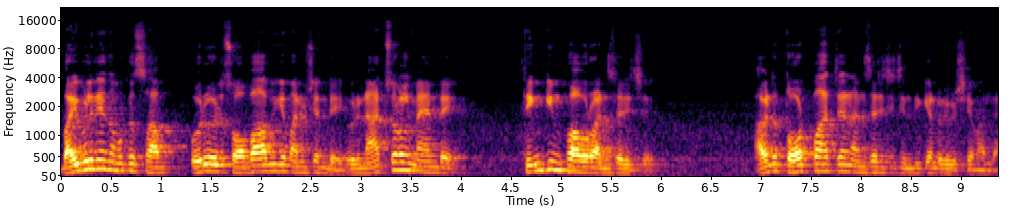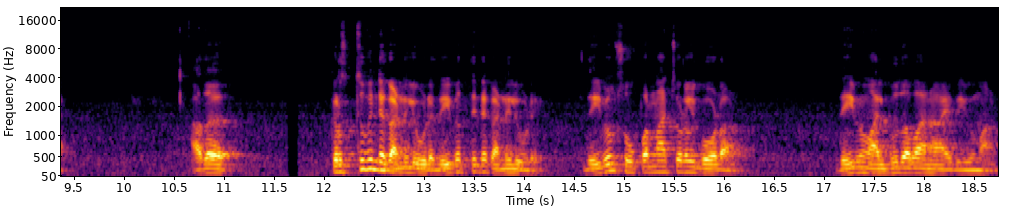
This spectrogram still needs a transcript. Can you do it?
ബൈബിളിനെ നമുക്ക് ഒരു ഒരു സ്വാഭാവിക മനുഷ്യന്റെ ഒരു നാച്ചുറൽ മാന്റെ തിങ്കിങ് പവർ അനുസരിച്ച് അവന്റെ തോട്ട് പാറ്റേൺ അനുസരിച്ച് ചിന്തിക്കേണ്ട ഒരു വിഷയമല്ല. അത് ക്രിസ്തുവിന്റെ കണ്ണിലൂടെ ദൈവത്തിന്റെ കണ്ണിലൂടെ ദൈവം സൂപ്പർ നാച്ചുറൽ ഗോഡാണ് ദൈവം അത്ഭുതവാനായ ദൈവമാണ്.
